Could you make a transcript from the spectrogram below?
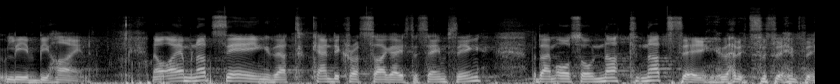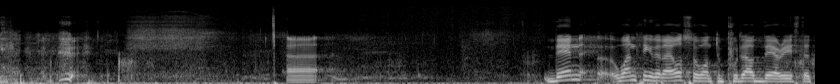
leave behind. Now, I am not saying that Candy Crush Saga is the same thing, but I'm also not not saying that it's the same thing. uh, then, uh, one thing that I also want to put out there is that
